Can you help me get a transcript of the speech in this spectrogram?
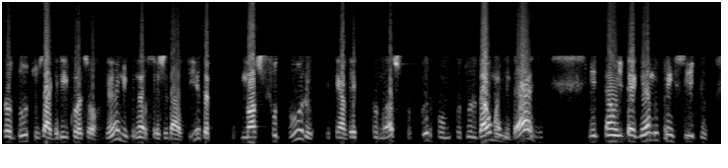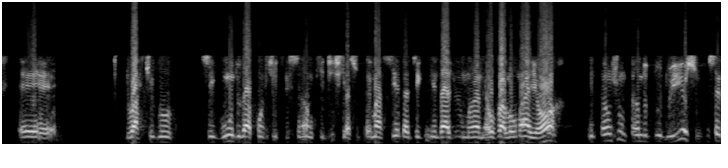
produtos agrícolas orgânicos, né, ou seja, da vida, nosso futuro, que tem a ver com o nosso futuro, com o futuro da humanidade. Então, e pegando o princípio é, do artigo 2 da Constituição, que diz que a supremacia da dignidade humana é o valor maior, então, juntando tudo isso, você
